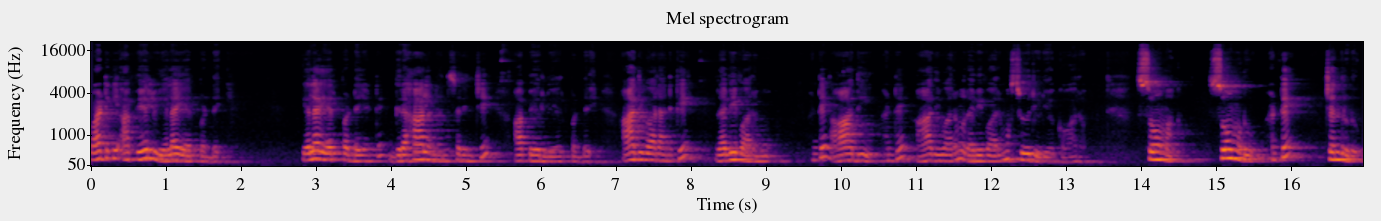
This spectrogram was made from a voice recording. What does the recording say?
వాటికి ఆ పేర్లు ఎలా ఏర్పడ్డాయి? ఎలా ఏర్పడ్డాయి అంటే గ్రహాలను అనుసరించి ఆ పేర్లు ఏర్పడ్డాయి. ఆదివారానికి రవివారము అంటే ఆది అంటే ఆదివారం రవివారము సూర్యుడి యొక్క వారం. సోమ సోముడు అంటే చంద్రుడు.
